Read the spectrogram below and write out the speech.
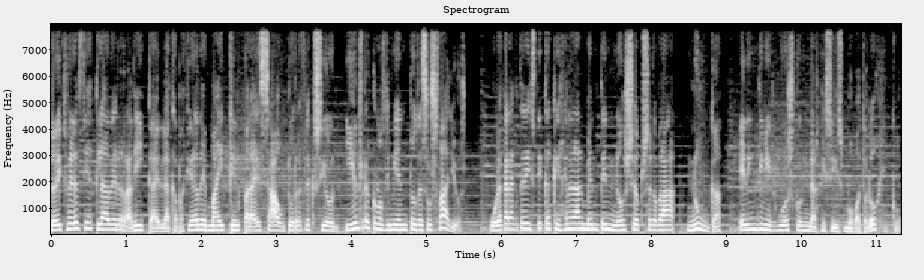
La diferencia clave radica en la capacidad de Michael para esa autorreflexión y el reconocimiento de sus fallos, una característica que generalmente no se observa nunca en individuos con narcisismo patológico.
